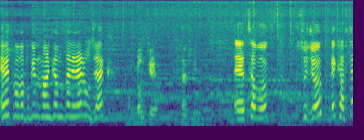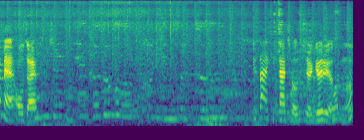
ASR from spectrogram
Evet baba bugün mangalımızda neler olacak? Mangal ke. Her şey var. Ee, tavuk, sucuk ve köfte mi olacak? Erkekler çalışıyor görüyorsunuz.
